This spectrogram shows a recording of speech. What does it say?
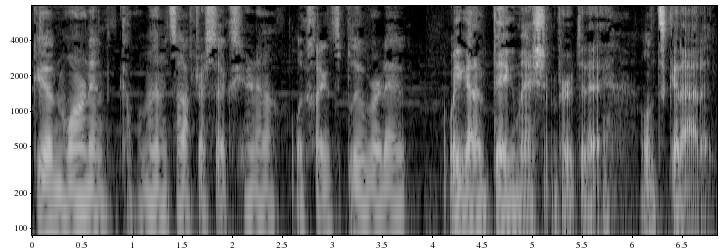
Good morning. A couple minutes after six here now. Looks like it's bluebird out. We got a big mission for today. Let's get at it.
